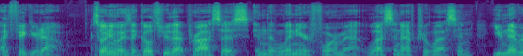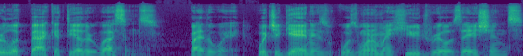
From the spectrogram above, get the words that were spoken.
I figured out. So, anyways, I go through that process in the linear format, lesson after lesson. You never look back at the other lessons, by the way, which again is was one of my huge realizations.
